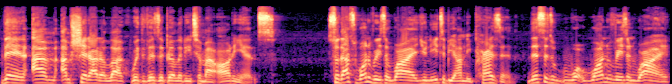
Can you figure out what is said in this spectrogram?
then i'm i'm shit out of luck with visibility to my audience so that's one reason why you need to be omnipresent. This is w- one reason why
